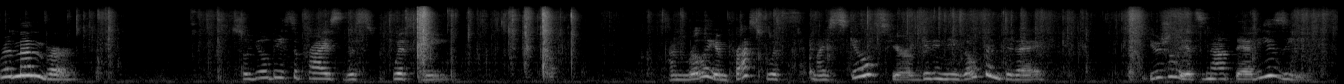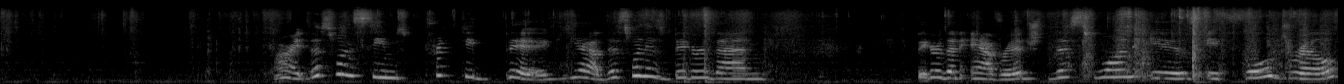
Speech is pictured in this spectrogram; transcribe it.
remember so you'll be surprised this with me. I'm really impressed with my skills here of getting these open today. Usually it's not that easy. All right, this one seems pretty big. Yeah, this one is bigger than bigger than average. This one is a full drill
